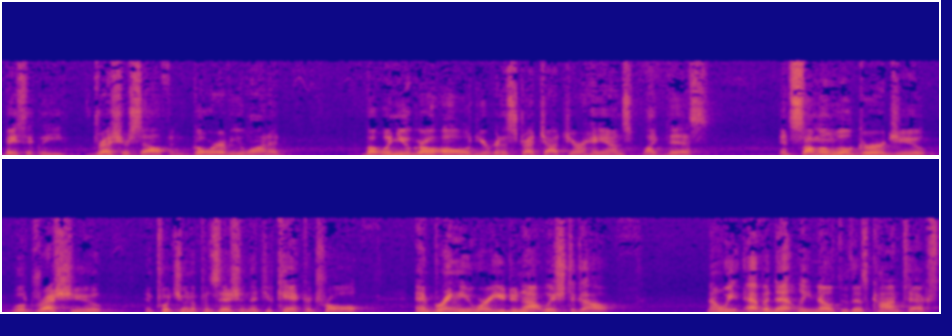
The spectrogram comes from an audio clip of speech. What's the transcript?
basically dress yourself and go wherever you wanted. But when you grow old, you're going to stretch out your hands like this, and someone will gird you, will dress you, and put you in a position that you can't control, and bring you where you do not wish to go. Now, we evidently know through this context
